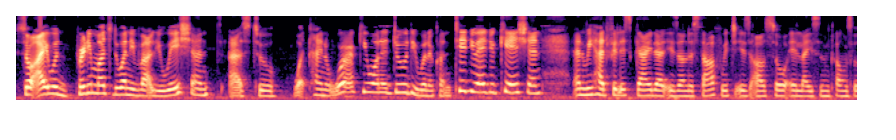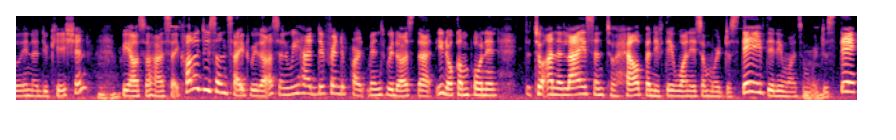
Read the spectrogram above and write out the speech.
So I would pretty much do an evaluation as to what kind of work you want to do. Do you want to continue education? And we had Phyllis Guy that is on the staff, which is also a licensed counselor in education. Mm-hmm. We also had psychologists on site with us, and we had different departments with us that, you know, component to, analyze and to help. And if they wanted somewhere to stay, if they didn't want somewhere to mm-hmm. stay,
